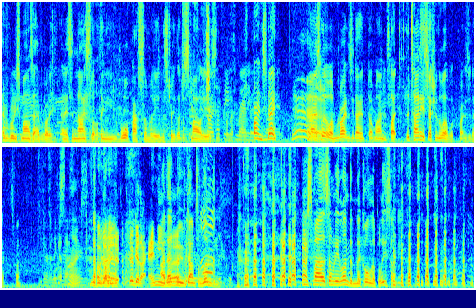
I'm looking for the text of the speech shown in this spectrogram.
everybody smiles at everybody, and it's a nice little thing. You walk past somebody in the street, they just smile at you. It's, brightens your day. Yeah. Nice little one, brightens your day. Don't mind. It's like the tiniest gesture in the world, but brightens your day. It's fine. That's nice. No, no, No, no. you don't, don't get that anywhere. I then moved down to London. you smile at somebody in London, they're calling the police on you.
